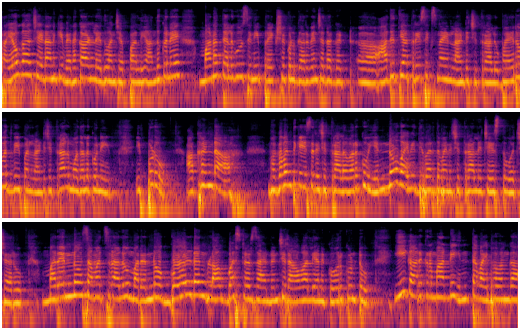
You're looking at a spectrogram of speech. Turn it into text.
ప్రయోగాలు చేయడానికి వెనకాడలేదు అని చెప్పాలి. అందుకనే మన తెలుగు సినీ ప్రేక్షకులు గర్వించదగ్గ ఆదిత్య త్రీ సిక్స్ నైన్ లాంటి చిత్రాలు భైరవ ద్వీపం లాంటి చిత్రాలు మొదలుకొని ఇప్పుడు అఖండ భగవంత్ కేసరి చిత్రాల వరకు ఎన్నో వైవిధ్యభరితమైన చిత్రాలు చేస్తూ వచ్చారు. మరెన్నో సంవత్సరాలు మరెన్నో గోల్డెన్ బ్లాక్ బస్టర్స్ ఆయన నుంచి రావాలి అని కోరుకుంటూ ఈ కార్యక్రమాన్ని ఇంత వైభవంగా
